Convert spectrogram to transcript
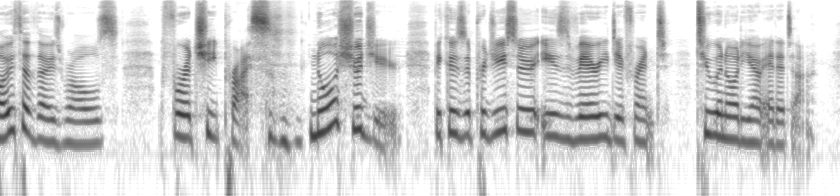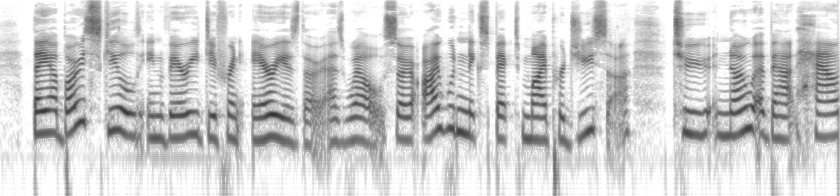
both of those roles for a cheap price, nor should you, because a producer is very different to an audio editor. They are both skilled in very different areas, though, as well. So I wouldn't expect my producer to know about how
